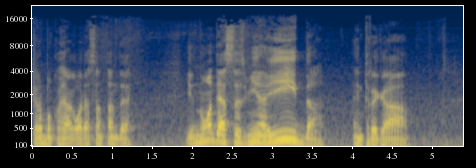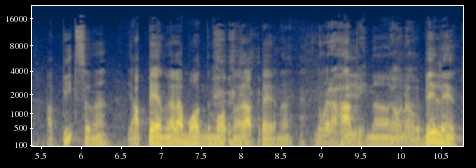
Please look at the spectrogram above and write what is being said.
que era o Banco Real, agora é Santander. E numa dessas minha ida a entregar a pizza, né? A pé, não era moto, moto não era a pé, né? Não era rap? E- não, não, era bem lento.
